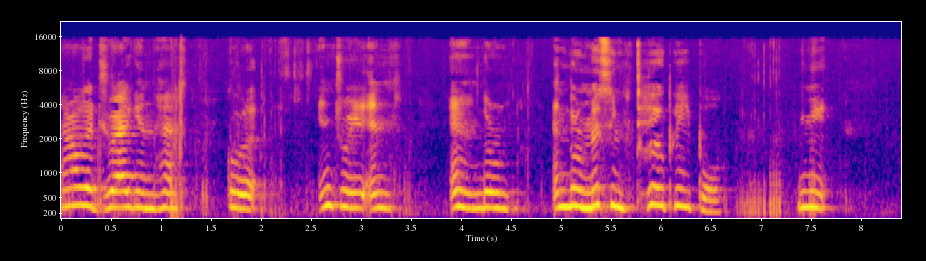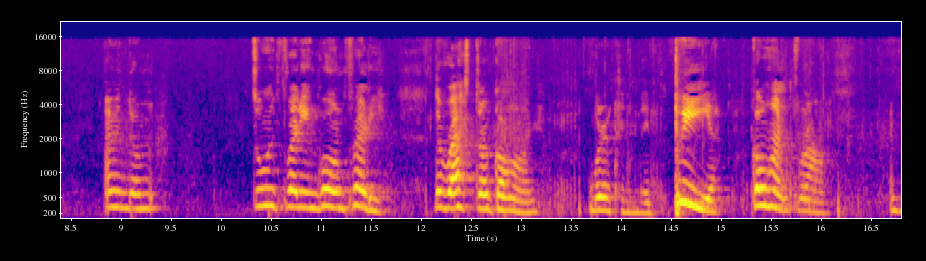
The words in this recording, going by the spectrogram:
Now the dragon has got injured and and they're and they're missing two people. You mean I mean, they're, it's only Freddy and Golden Freddy. The rest are gone. Where can they be? Go hunt for them and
